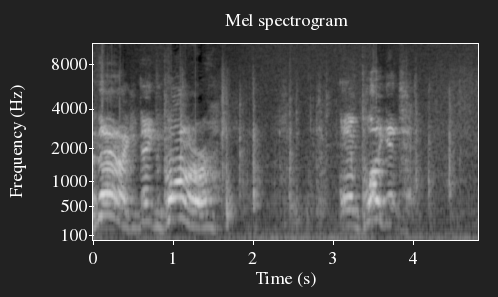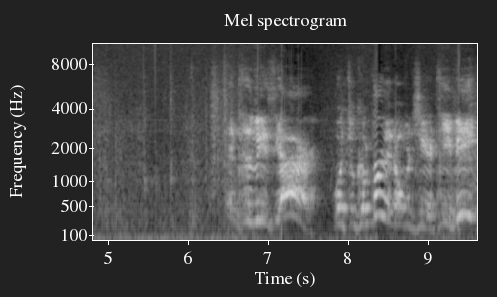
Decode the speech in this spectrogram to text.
and then I can take the collar and plug it into the VCR, which will convert it over to your TV.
